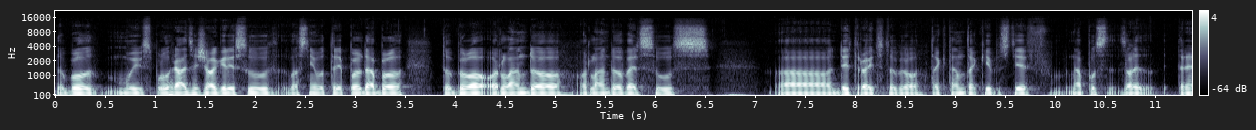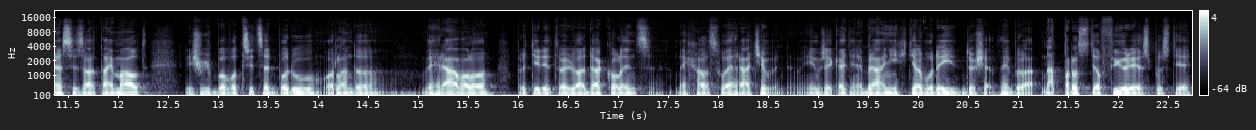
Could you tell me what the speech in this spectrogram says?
to byl můj spoluhráč ze Žalgirisu, vlastně od Triple Double, to bylo Orlando, Orlando versus uh, Detroit to bylo, tak tam taky prostě napos, vzali, trenér si vzal timeout, když už bylo o 30 bodů, Orlando vyhrávalo proti Detroitu a Doug Collins nechal svoje hráče, jim řekl, ať nebrání, chtěl odejít do šatny, byl naprosto furious prostě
